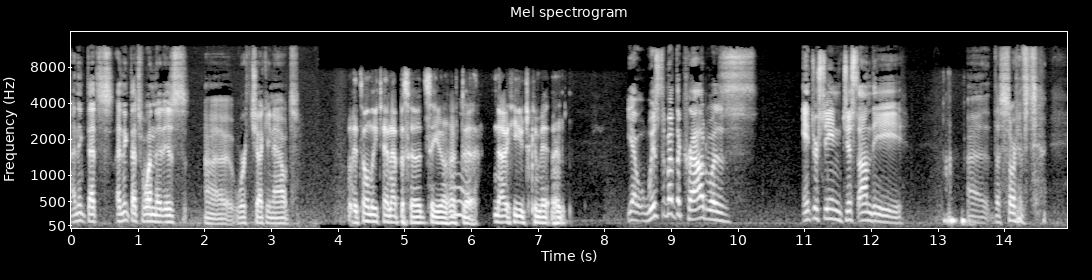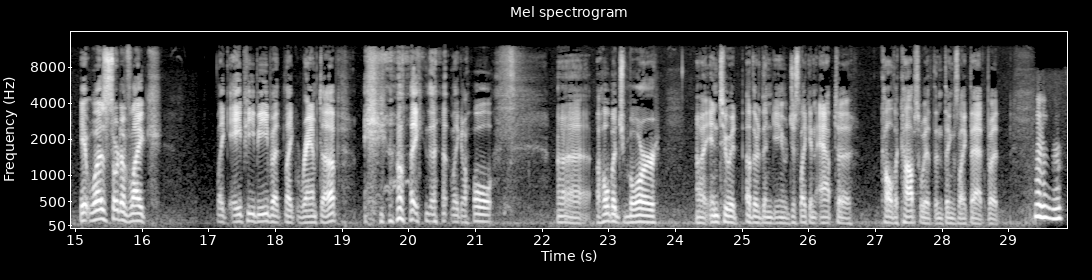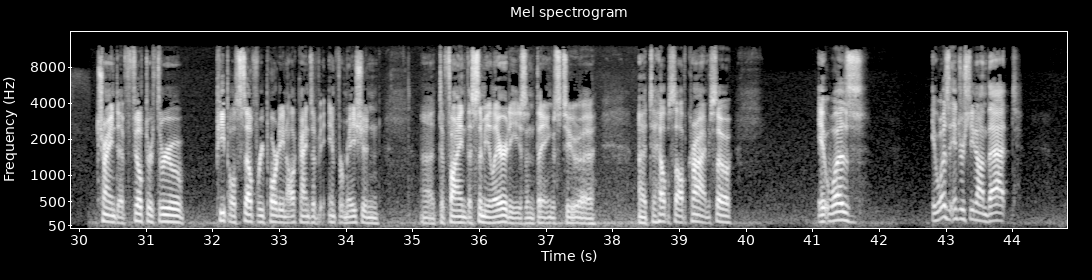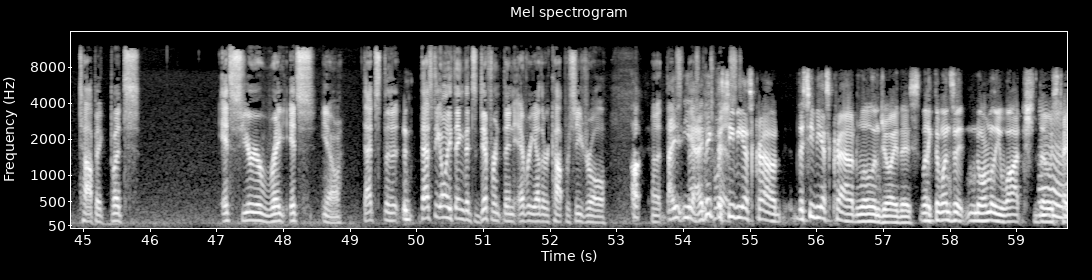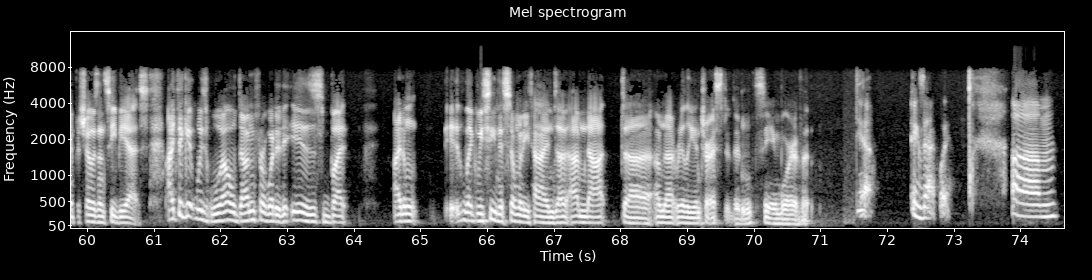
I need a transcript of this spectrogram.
I think that's I think that's one that is uh, worth checking out. It's only ten episodes, so you don't have to. Not a huge commitment. Yeah, Wisdom of the Crowd was interesting just on the uh, the sort of it was sort of like like APB but like ramped up, you know, like the, like a whole uh, a whole bunch more uh, into it other than you know just like an app to call the cops with and things like that, but trying to filter through people self-reporting all kinds of information uh, to find the similarities and things to uh, uh, to help solve crime. So it was it was interesting on that topic, but it's your reg- it's you know that's the that's the only thing that's different than every other cop procedural. Uh, I, yeah, that's I think twist. the CBS crowd, the CBS crowd will enjoy this. Like the ones that normally watch those Mm. type of shows on CBS. I think it was well done for what it is, but I don't it, like we've seen this so many times. I, I'm not. Uh, I'm not really interested in seeing more of it. Yeah, exactly. Um,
